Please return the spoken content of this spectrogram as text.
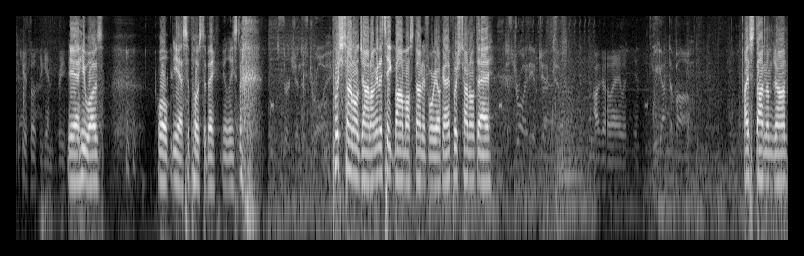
Think he was supposed to get in three. Yeah, he was. Well, yeah, supposed to be, at least. Search and destroy. Push tunnel, John. I'm gonna take bomb. I'll stun it for you, okay? Push tunnel to A. Destroy the objective. I'll go away with you. We got the bomb. I stun him, John.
